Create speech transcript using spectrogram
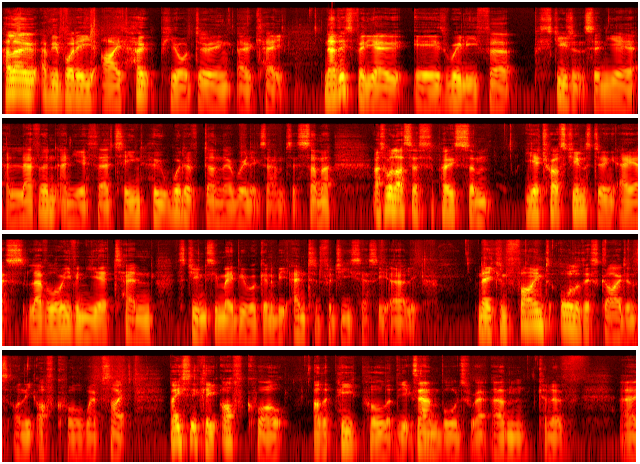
Hello everybody, I hope you're doing okay. Now this video is really for students in year 11 and year 13 who would have done their real exams this summer, as well as I suppose some year 12 students doing AS level or even year 10 students who maybe were going to be entered for GCSE early. Now you can find all of this guidance on the Ofqual website. Basically Ofqual are the people that the exam boards um, kind of uh,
